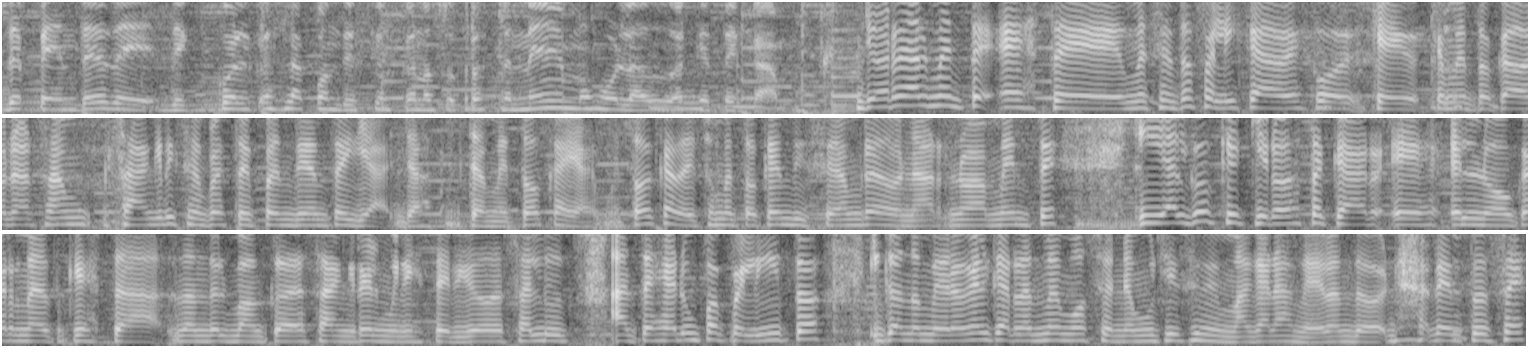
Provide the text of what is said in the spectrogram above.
Depende de, cuál es la condición que nosotros tenemos o la duda que tengamos. Yo realmente este, me siento feliz cada vez que, me toca donar sangre y siempre estoy pendiente, ya, ya, ya me toca, ya me toca, de hecho me toca en diciembre donar nuevamente. Y algo que quiero destacar es el nuevo carnet que está dando el Banco de Sangre, el Ministerio de Salud. Antes era un papelito y cuando me dieron el carnet me emocioné muchísimo y más ganas me dieron de donar. Entonces,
